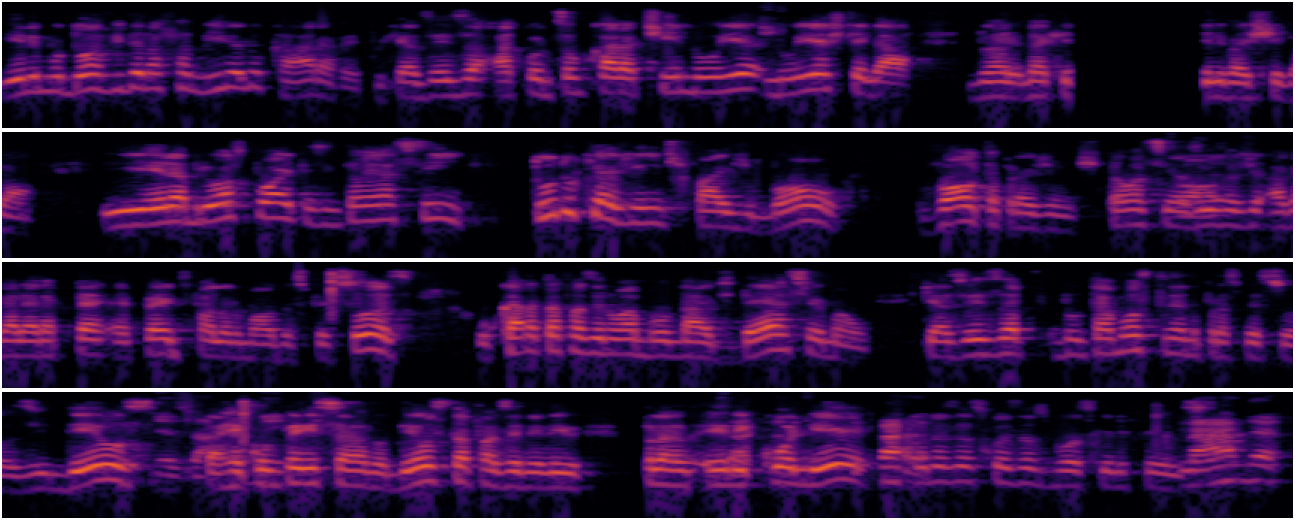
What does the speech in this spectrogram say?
e ele mudou a vida da família do cara, velho. Porque às vezes a, a, condição que o cara tinha não ia, não ia chegar naquele ele vai chegar. E ele abriu as portas. Então é assim, tudo que a gente faz de bom volta pra gente. Então, assim, às vezes a galera perde falando mal das pessoas. O cara tá fazendo uma bondade dessa, irmão, que às vezes é, não tá mostrando para as pessoas. E Deus tá Exatamente. tá recompensando, Deus tá fazendo ele, ele colher cara, todas as coisas boas que ele fez. Nada,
